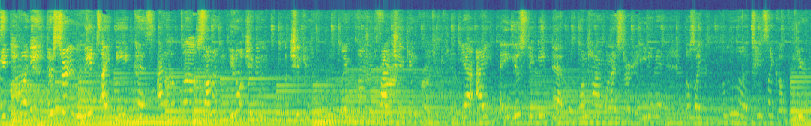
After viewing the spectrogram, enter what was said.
meat. There's certain meats I eat because I don't know. Some you know chicken, chicken, like um, fried chicken. Fried chicken. Yeah, I, I used to eat that, but one time when I started eating it, it was like, it tastes like a weird,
